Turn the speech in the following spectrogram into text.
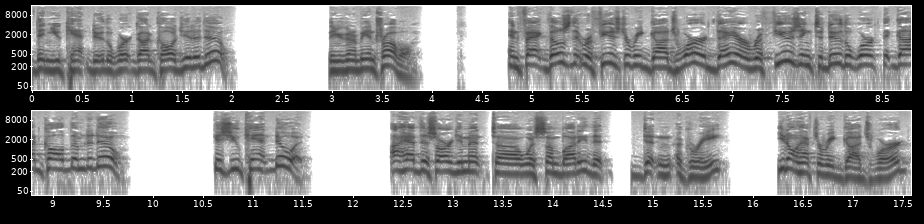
Then you can't do the work God called you to do. Then you're going to be in trouble. In fact, those that refuse to read God's word, they are refusing to do the work that God called them to do because you can't do it. I had this argument uh, with somebody that didn't agree. You don't have to read God's word.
